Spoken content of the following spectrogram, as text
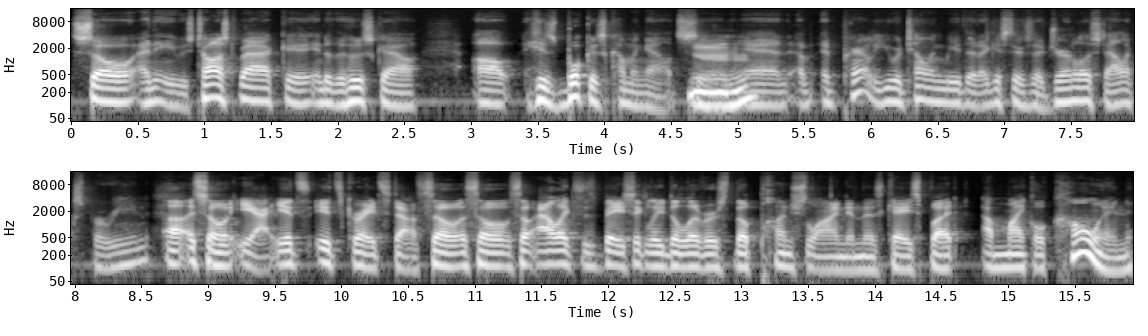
So I think he was tossed back uh, into the hoosegow. Uh, his book is coming out soon, Mm-hmm. and uh, apparently you were telling me that I guess there's a journalist, Alex Pareene. Uh, so yeah, it's it's great stuff. So so so Alex is basically delivers the punchline in this case, but uh, Michael Cohen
